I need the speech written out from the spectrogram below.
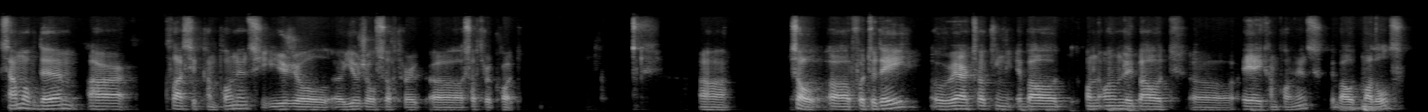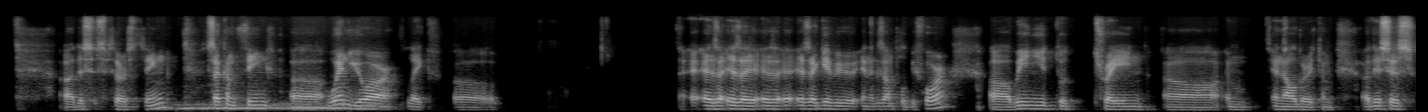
Some of them are classic components, usual usual software software code. Uh, so uh, for today, we are talking about on only about uh, AI components, about models. Uh, this is first thing. Second thing, uh, when you are like, uh, as, as, I, as, I, gave you an example before, uh, we need to train an, an, algorithm. this is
